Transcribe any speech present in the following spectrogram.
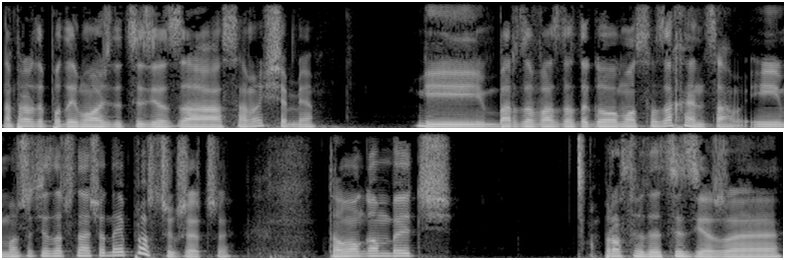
naprawdę podejmować decyzje za samych siebie. I bardzo was do tego mocno zachęcam. I możecie zaczynać od najprostszych rzeczy. To mogą być proste decyzje, że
